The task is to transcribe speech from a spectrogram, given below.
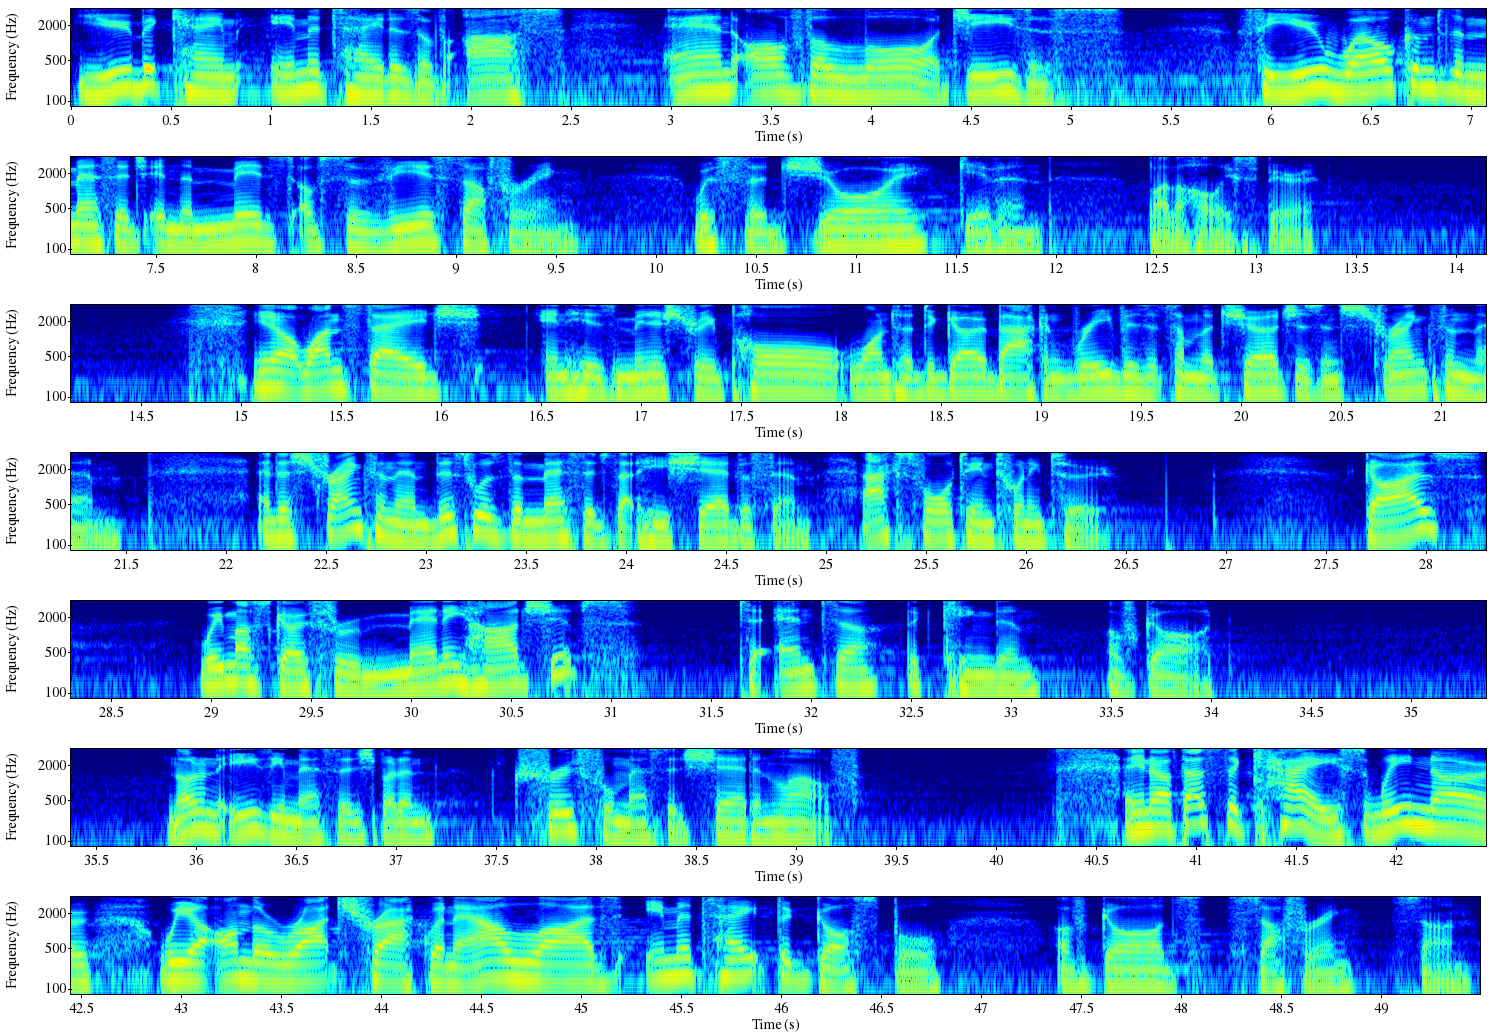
You became imitators of us and of the Lord, Jesus. For you welcomed the message in the midst of severe suffering with the joy given by the Holy Spirit. You know, at one stage in his ministry, Paul wanted to go back and revisit some of the churches and strengthen them. And to strengthen them, this was the message that he shared with them. Acts 14 22. Guys, we must go through many hardships to enter the kingdom of God. Not an easy message, but a truthful message shared in love. And you know, if that's the case, we know we are on the right track when our lives imitate the gospel of God's suffering Son.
